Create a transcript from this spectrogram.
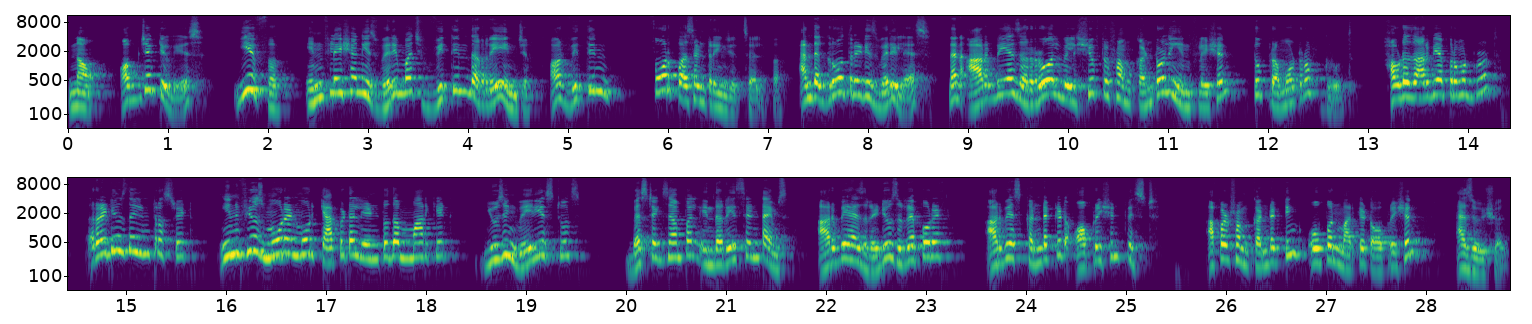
Now, objective is if inflation is very much within the range or within 4% range itself and the growth rate is very less, then RBI's role will shift from controlling inflation to promoter of growth. How does RBI promote growth? Reduce the interest rate, infuse more and more capital into the market using various tools. Best example in the recent times, RBI has reduced repo rate. RBI has conducted Operation Twist, apart from conducting open market operation as usual.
